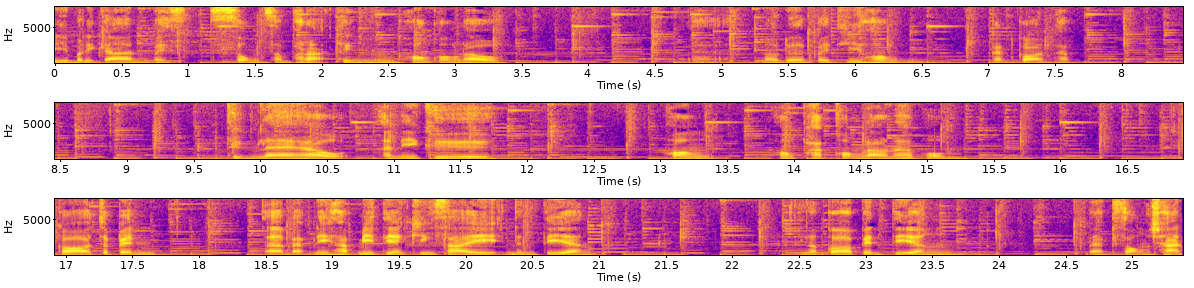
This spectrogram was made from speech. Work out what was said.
มีบริการไปส่งสัมภาระถึงห้องของเราเเราเดินไปที่ห้องกันก่อนครับ ถึงแล้วอันนี้คือห้องห้องพักของเรานะครับผม ก็จะเป็นแบบนี้ครับมีเตียง king size 1เตียง แล้วก็เป็นเตียง แบบ 2 ชั้น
